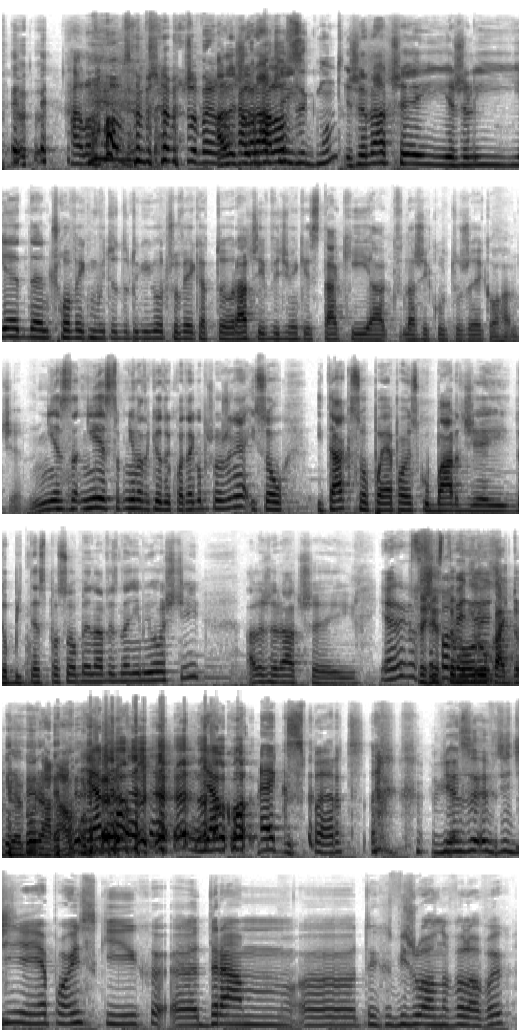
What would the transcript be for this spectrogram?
Halo, przepraszam, Ale że halo, halo, raczej, Zygmunt? że raczej, jeżeli jeden człowiek mówi to do drugiego człowieka, to raczej wydźwięk jest taki, jak w naszej kulturze kocham cię. Nie, nie, jest, nie ma takiego dokładnego przełożenia i są, i tak są po japońsku bardziej dobitne sposoby na wyznanie miłości, ale że raczej... Ja tylko Chce chcę się z tobą ruchać do białego rana. jako, jako ekspert w, w dziedzinie japońskich e, dram, e, tych visual novelowych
